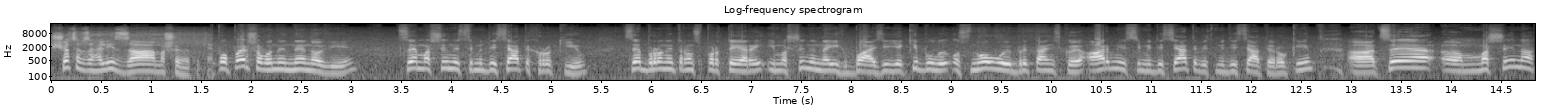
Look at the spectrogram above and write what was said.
Що це взагалі за машини такі? По-перше, вони не нові. Це машини 70-х років. Це бронетранспортери і машини на їх базі, які були основою британської армії в 70-80-ті роки. Це е, машина.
